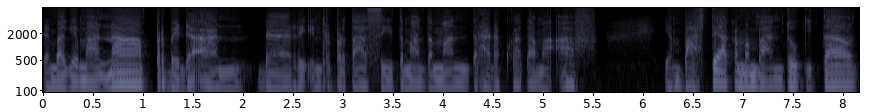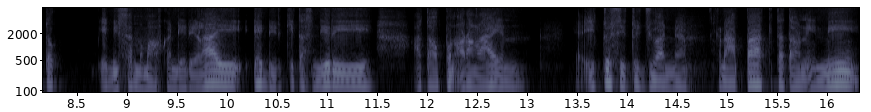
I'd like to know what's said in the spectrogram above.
dan bagaimana perbedaan dari interpretasi teman-teman terhadap kata maaf yang pasti akan membantu kita untuk ya bisa memaafkan diri lain, eh diri kita sendiri ataupun orang lain. Ya itu sih tujuannya. Kenapa kita tahun ini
